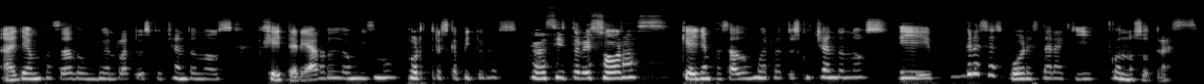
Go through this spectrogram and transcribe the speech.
hayan pasado un buen rato escuchándonos haterear lo mismo por tres capítulos. Casi tres horas. Que hayan pasado un buen rato escuchándonos y gracias por estar aquí con nosotras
